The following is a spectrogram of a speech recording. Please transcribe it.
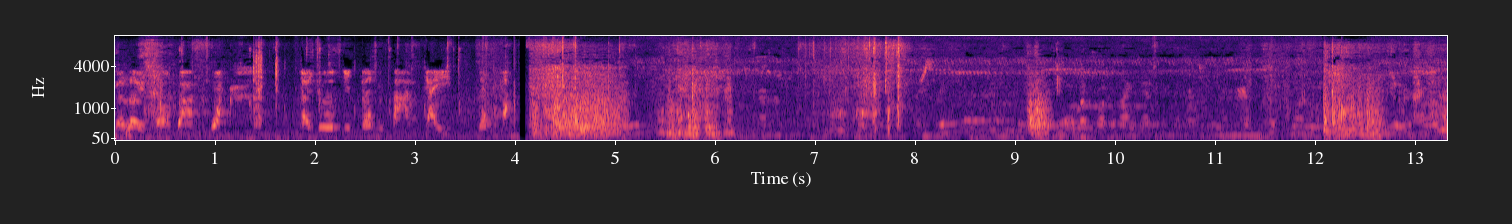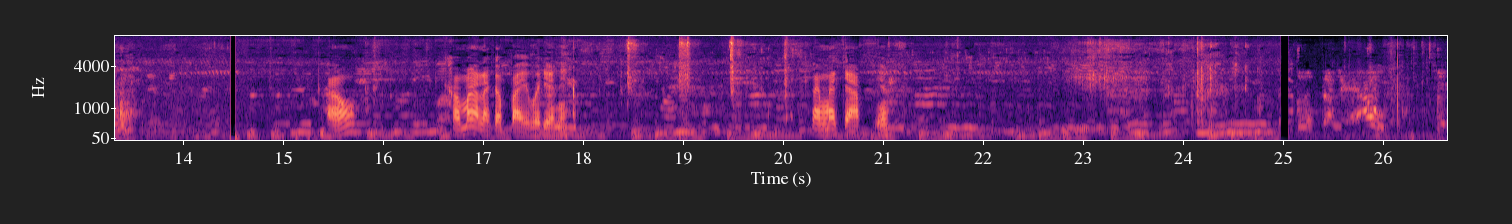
ก็เลยบอกว่าว่าจะอยู่ที่ดงตามใจดงมัก เอาเขามาแล้วก็ไปวะเดี๋ยวนี้ตั้งมาจับเนี่ยรูปแต่แล้วซึ่ง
